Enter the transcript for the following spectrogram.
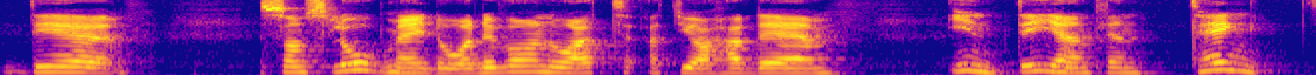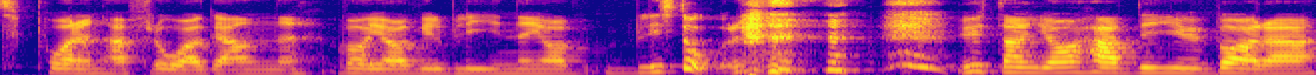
Det som slog mig då, det var nog att, att jag hade inte egentligen tänkt på den här frågan vad jag vill bli när jag blir stor. Utan jag hade ju bara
